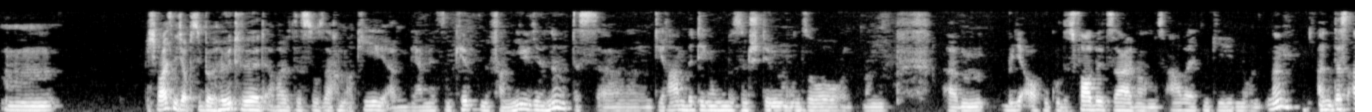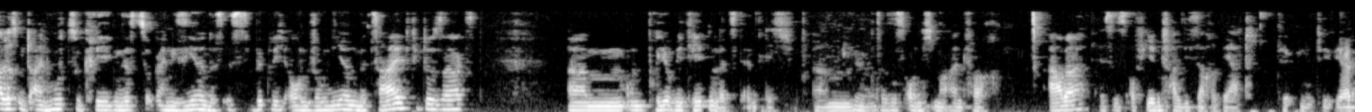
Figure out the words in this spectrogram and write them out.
mh, mm, ich weiß nicht, ob sie überhöht wird, aber das ist so Sachen, okay, ähm, wir haben jetzt ein Kind, eine Familie, ne? das, äh, die Rahmenbedingungen müssen stimmen und so und man ähm, will ja auch ein gutes Vorbild sein, man muss arbeiten gehen und ne? und das alles unter einen Hut zu kriegen, das zu organisieren, das ist wirklich auch ein Jonglieren mit Zeit, wie du sagst, ähm, und Prioritäten letztendlich. Ähm, ja. Das ist auch nicht immer einfach. Aber es ist auf jeden Fall die Sache wert. Definitiv. Ja,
